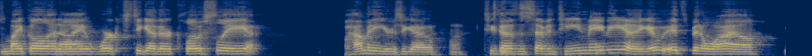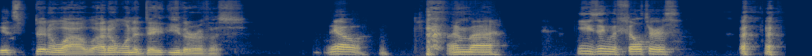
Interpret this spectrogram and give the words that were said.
Michael and I worked together closely. How many years ago? 2017, maybe. Like it, it's been a while. It's been a while. I don't want to date either of us. No, I'm uh, using the filters.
